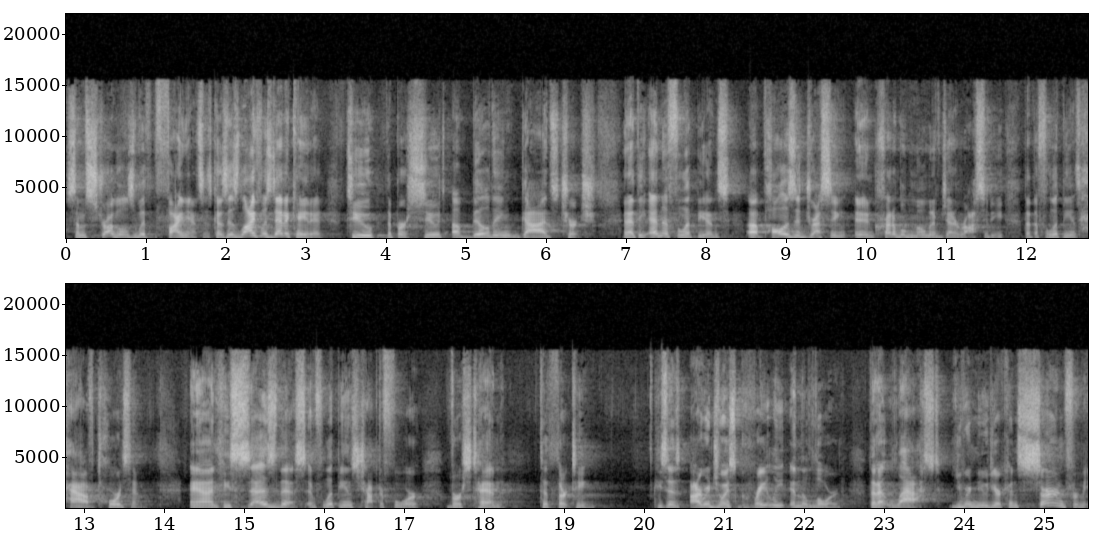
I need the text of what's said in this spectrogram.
some struggles with finances because his life was dedicated to the pursuit of building God's church. And at the end of Philippians, uh, Paul is addressing an incredible moment of generosity that the Philippians have towards him. And he says this in Philippians chapter 4, verse 10 to 13. He says, I rejoice greatly in the Lord that at last you renewed your concern for me.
